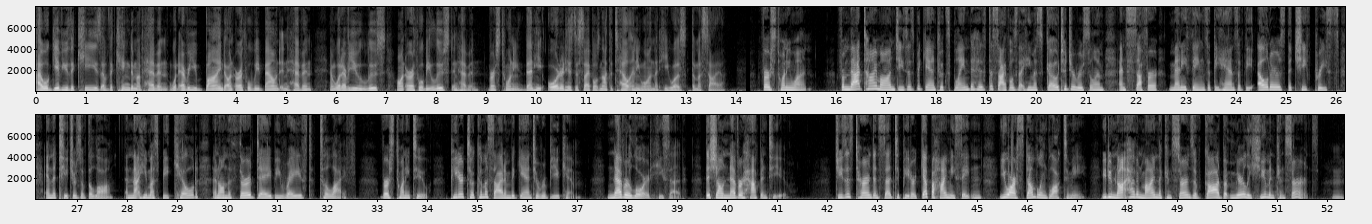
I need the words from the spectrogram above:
I will give you the keys of the kingdom of heaven. Whatever you bind on earth will be bound in heaven, and whatever you loose on earth will be loosed in heaven. Verse 20 Then he ordered his disciples not to tell anyone that he was the Messiah. Verse 21 From that time on, Jesus began to explain to his disciples that he must go to Jerusalem and suffer many things at the hands of the elders, the chief priests, and the teachers of the law, and that he must be killed and on the third day be raised to life. Verse 22 Peter took him aside and began to rebuke him. Never, Lord, he said, this shall never happen to you. Jesus turned and said to Peter, Get behind me, Satan. You are a stumbling block to me. You do not have in mind the concerns of God, but merely human concerns. Hmm.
